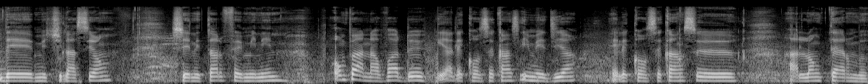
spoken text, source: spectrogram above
des mutilations génitales féminines, on peut en avoir deux. Il y a les conséquences immédiates et les conséquences à long terme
